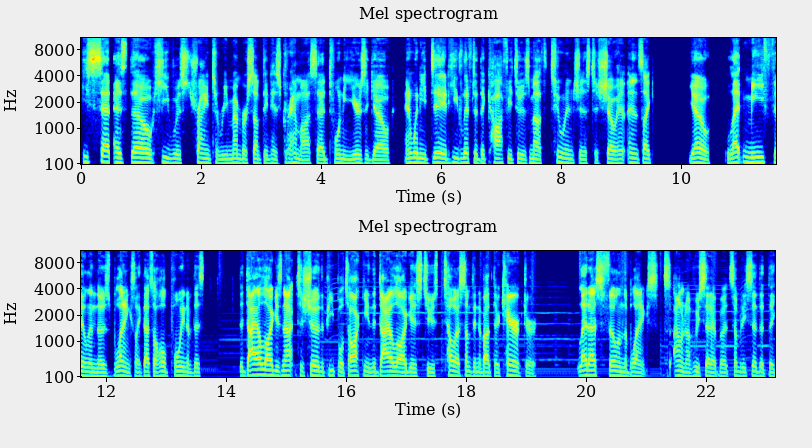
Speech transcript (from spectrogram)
he said as though he was trying to remember something his grandma said 20 years ago. And when he did, he lifted the coffee to his mouth two inches to show him. And it's like, yo, let me fill in those blanks. Like that's the whole point of this. The dialogue is not to show the people talking, the dialogue is to tell us something about their character. Let us fill in the blanks. I don't know who said it, but somebody said that the,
